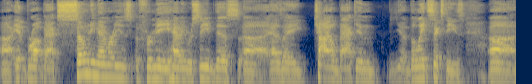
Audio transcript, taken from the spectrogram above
Uh, it brought back so many memories for me having received this uh, as a child back in you know, the late 60s. Uh,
